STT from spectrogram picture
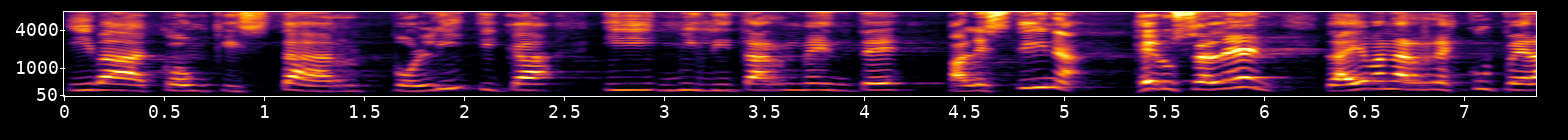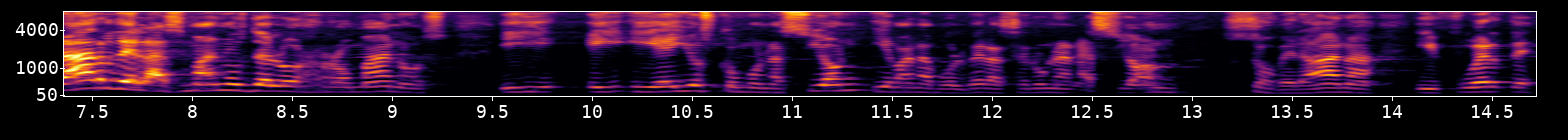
iba a conquistar política y militarmente Palestina. Jerusalén la iban a recuperar de las manos de los romanos y, y, ellos como nación iban a volver a ser una nación soberana y fuerte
